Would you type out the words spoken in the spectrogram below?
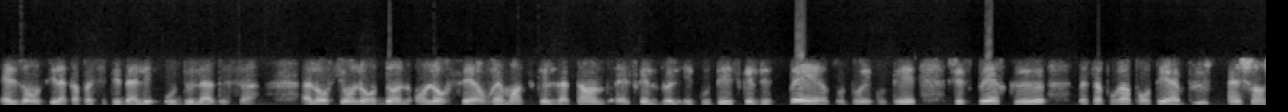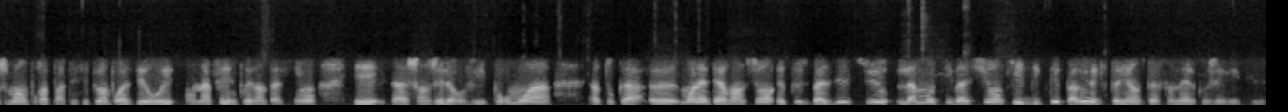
Elles ont aussi la capacité d'aller au-delà de ça. Alors si on leur donne, on leur sert vraiment ce qu'elles attendent, ce qu'elles veulent écouter, ce qu'elles espèrent surtout écouter, j'espère que ben, ça pourrait apporter un plus, un changement. On pourra participer, on pourra se dire oui, on a fait une présentation et ça a changé leur vie. Pour moi, en tout cas, euh, mon intervention est plus basée sur la motivation qui est dictée par une expérience personnelle que j'ai vécue.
